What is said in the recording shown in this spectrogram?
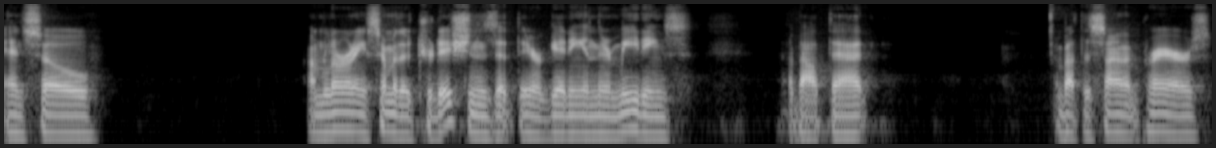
And so I'm learning some of the traditions that they are getting in their meetings about that, about the silent prayers.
